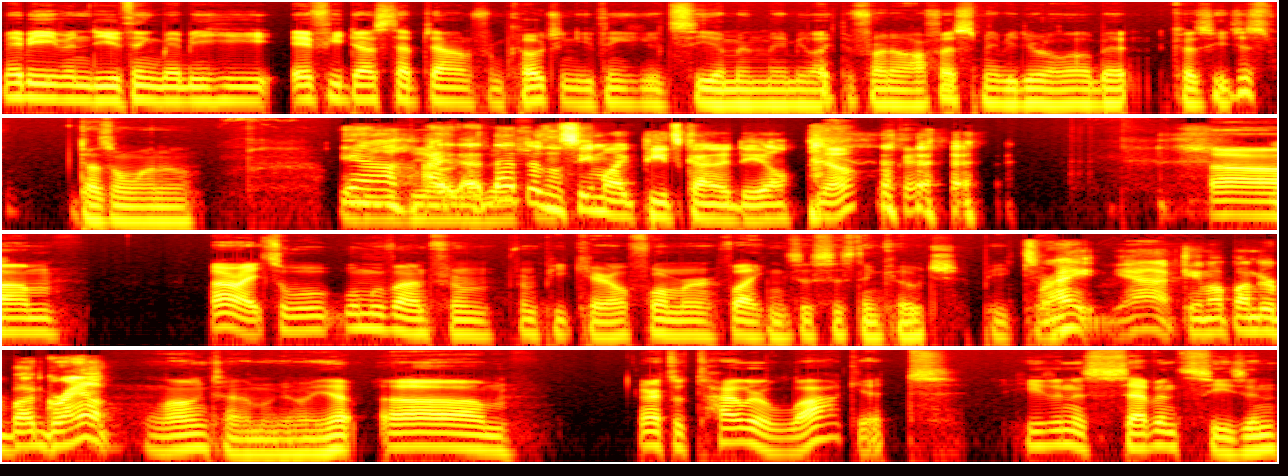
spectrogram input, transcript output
maybe even do you think maybe he, if he does step down from coaching, do you think you could see him in maybe like the front office, maybe do it a little bit because he just doesn't want to. Yeah, I, that doesn't seem like Pete's kind of deal. No. Okay. um, all right, so we'll we'll move on from from Pete Carroll, former Vikings assistant coach. Pete. Carroll. Right. Yeah, came up under Bud Grant. A long time ago. Yep. Um. All right, so Tyler Lockett, he's in his seventh season,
